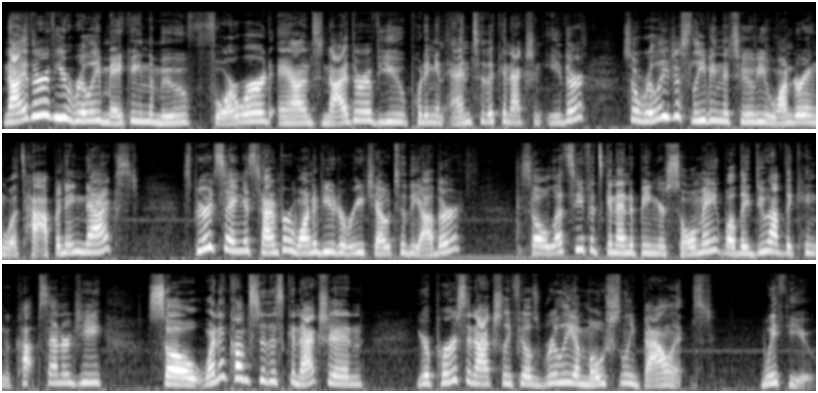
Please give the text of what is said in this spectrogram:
Neither of you really making the move forward, and neither of you putting an end to the connection either. So, really, just leaving the two of you wondering what's happening next. Spirit's saying it's time for one of you to reach out to the other. So, let's see if it's going to end up being your soulmate. Well, they do have the King of Cups energy. So, when it comes to this connection, your person actually feels really emotionally balanced with you,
